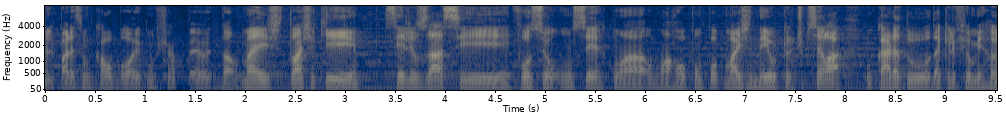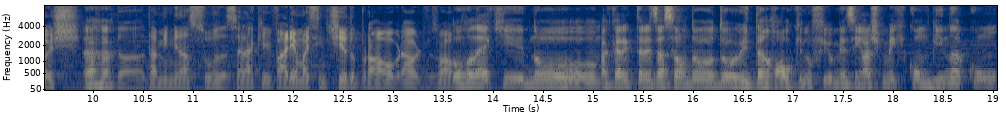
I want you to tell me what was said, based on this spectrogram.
ele parece um cowboy com chapéu e tal. Mas tu acha que se ele usasse. fosse um ser com uma, uma roupa um pouco mais neutra, tipo, sei lá, o cara do daquele filme Rush, da, da, menina surda, será que faria mais sentido pra uma obra audiovisual? O rolê é que no. a caracterização do, do Ethan Hawke no filme, assim, eu acho que meio que combina com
